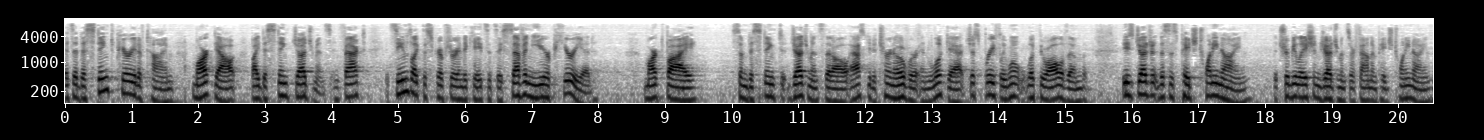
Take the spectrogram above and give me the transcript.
It's a distinct period of time marked out by distinct judgments. In fact, it seems like the scripture indicates it's a seven year period marked by some distinct judgments that I'll ask you to turn over and look at just briefly. Won't look through all of them, but these judgments, this is page 29. The tribulation judgments are found on page 29.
